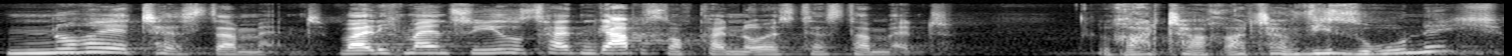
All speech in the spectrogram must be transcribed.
Neue Testament. Weil ich meine, zu Jesus Zeiten gab es noch kein Neues Testament. Ratter, ratter, wieso nicht?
